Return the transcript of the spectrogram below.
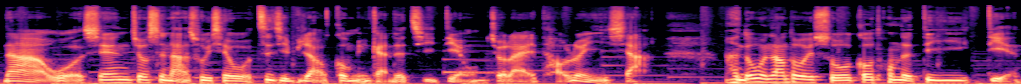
那我先就是拿出一些我自己比较共鸣感的几点，我们就来讨论一下。很多文章都会说，沟通的第一点、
